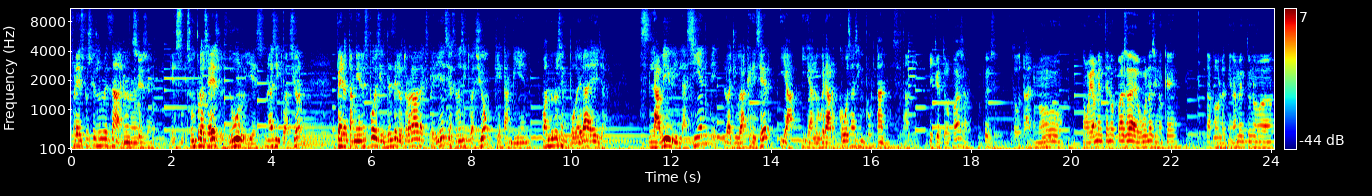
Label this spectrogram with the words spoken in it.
frescos que eso no es nada, no, no, no. Sí, sí. Es, es un proceso, es duro y es una situación, pero también les puedo decir desde el otro lado de la experiencia, es una situación que también cuando uno se empodera de ella, la vive y la siente, lo ayuda a crecer y a, y a lograr cosas importantes también. Y que todo pasa. Pues Total. uno obviamente no pasa de una, sino que o sea, paulatinamente uno va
